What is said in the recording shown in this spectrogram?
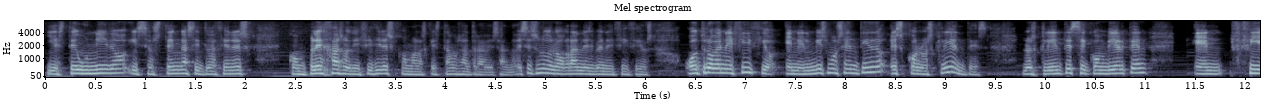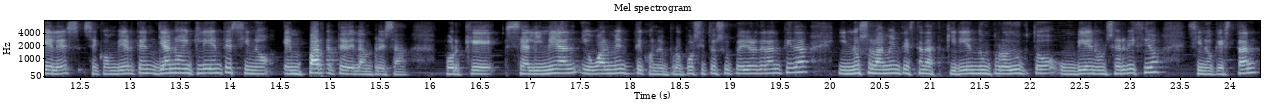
y esté unido y sostenga situaciones complejas o difíciles como las que estamos atravesando. Ese es uno de los grandes beneficios. Otro beneficio en el mismo sentido es con los clientes. Los clientes se convierten en fieles, se convierten ya no en clientes, sino en parte de la empresa, porque se alinean igualmente con el propósito superior de la entidad y no solamente están adquiriendo un producto, un bien, un servicio, sino que están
